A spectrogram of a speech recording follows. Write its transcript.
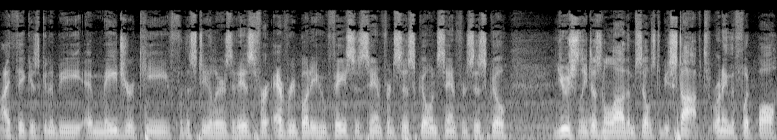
i think is going to be a major key for the steelers it is for everybody who faces san francisco and san francisco usually doesn't allow themselves to be stopped running the football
